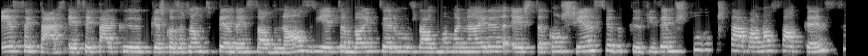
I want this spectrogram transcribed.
é, aceitar, é aceitar que, que as coisas não dependem só de nós e é também termos de alguma maneira esta consciência de que fizemos tudo o que estava ao nosso alcance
